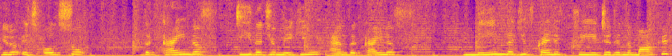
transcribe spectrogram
You know it's also the kind of tea that you're making and the kind of name that you've kind of created in the market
